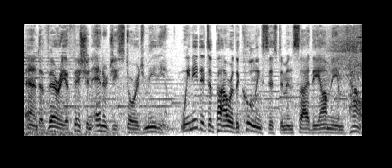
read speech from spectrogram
and a very efficient energy storage medium. We need it to power the cooling system inside the Omnium Tower.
